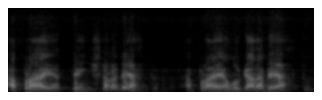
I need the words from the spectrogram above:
a praia tem que estar aberta. A praia é um lugar aberto,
